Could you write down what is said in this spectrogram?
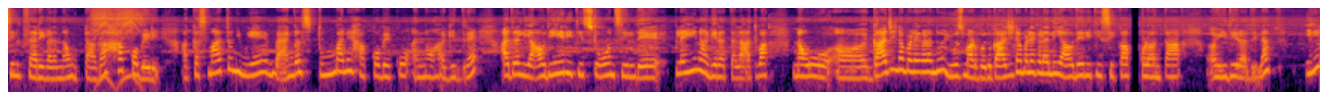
ಸಿಲ್ಕ್ ಸ್ಯಾರಿಗಳನ್ನು ಉಟ್ಟಾಗ ಹಾಕ್ಕೋಬೇಡಿ. ಅಕಸ್ಮಾತ್ ನಿಮಗೆ ಬ್ಯಾಂಗಲ್ಸ್ ತುಂಬಾ ಹಾಕ್ಕೋಬೇಕು ಅನ್ನೋ ಹಾಗಿದ್ದರೆ ಅದರಲ್ಲಿ ಯಾವುದೇ ರೀತಿ ಸ್ಟೋನ್ಸ್ ಇಲ್ಲದೆ ಪ್ಲೈನ್ ಆಗಿರತ್ತಲ್ಲ, ಅಥವಾ ನಾವು ಗಾಜಿನ ಬಳೆಗಳನ್ನು ಯೂಸ್ ಮಾಡ್ಬೋದು. ಗಾಜಿನ ಬಳೆಗಳಲ್ಲಿ ಯಾವುದೇ ರೀತಿ ಸಿಕ್ಕಾಕೊಳ್ಳೋ ಅಂತ ಇದಿರೋದಿಲ್ಲ. ಇಲ್ಲ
